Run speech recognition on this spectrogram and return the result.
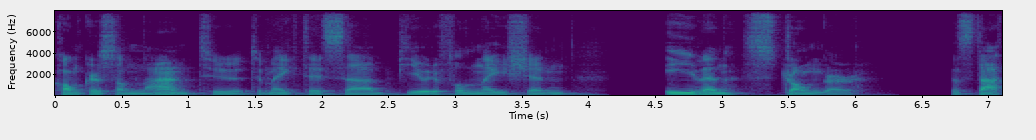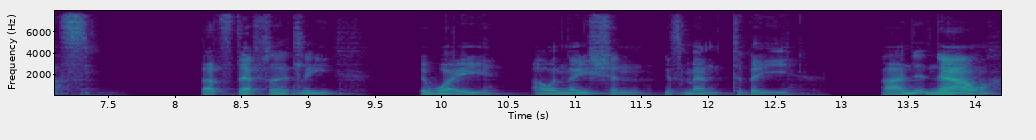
conquer some land to, to make this uh, beautiful nation even stronger. Because that's, that's definitely the way our nation is meant to be. And now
